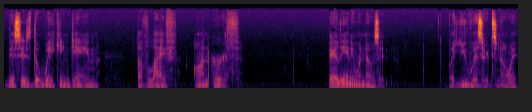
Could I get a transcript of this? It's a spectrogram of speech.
This is the waking game of life on Earth. Barely anyone knows it, but you wizards know it.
